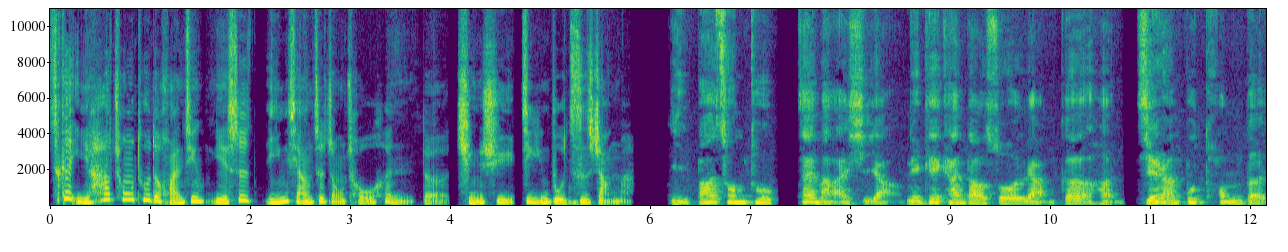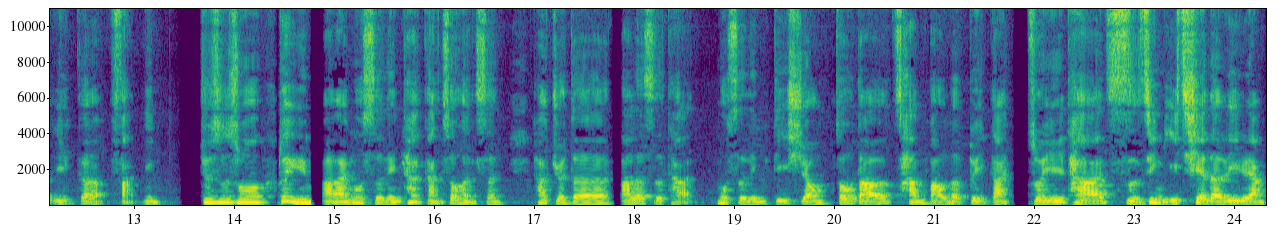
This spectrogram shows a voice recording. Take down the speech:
这个以哈冲突的环境也是影响这种仇恨的情绪进一步滋长嘛？以巴冲突在马来西亚，你可以看到说两个很截然不同的一个反应，就是说对于马来穆斯林，他感受很深，他觉得巴勒斯坦穆斯林弟兄受到残暴的对待，所以他使尽一切的力量。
